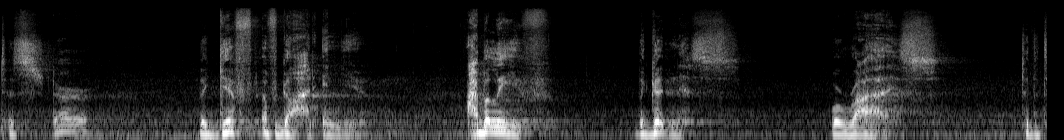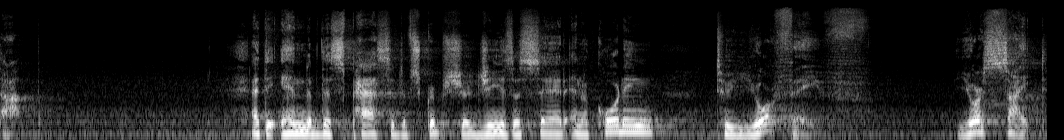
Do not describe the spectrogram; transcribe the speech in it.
to stir the gift of God in you, I believe the goodness will rise to the top. At the end of this passage of Scripture, Jesus said, And according to your faith, your sight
